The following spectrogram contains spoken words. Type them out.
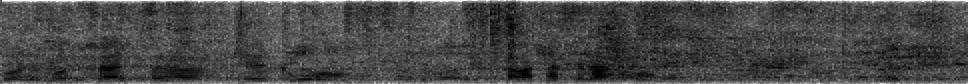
Volvemos otra vez a ver cómo está bastante bajo.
